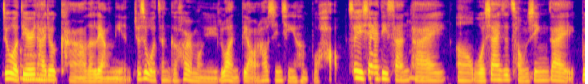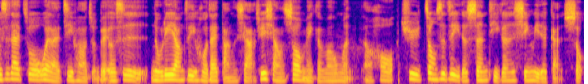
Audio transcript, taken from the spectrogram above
结果第二胎就卡了两年，就是我整个荷尔蒙也乱掉，然后心情也很不好。所以现在第三胎，嗯，我现在是重新在，不是在做未来计划准备，而是努力让自己活在当下，去享受每个 moment，然后去重视自己的身体跟心理的感受。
